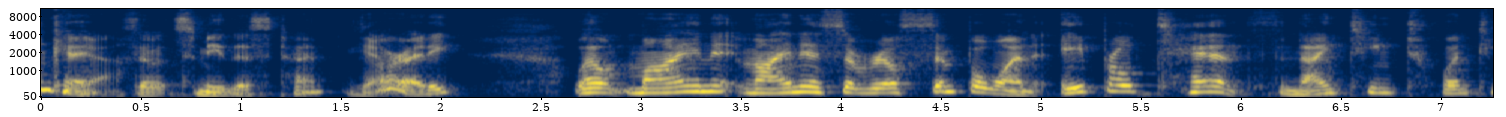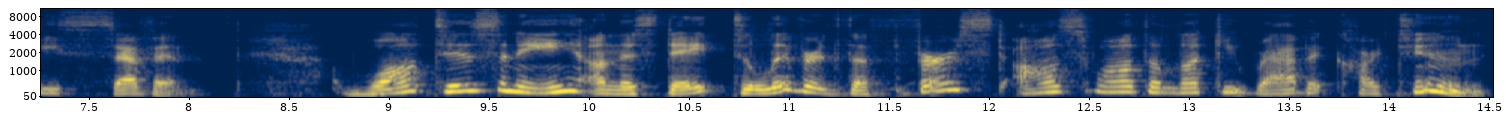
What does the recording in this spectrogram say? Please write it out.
Okay, yeah. so it's me this time. Yeah. Alrighty. Well, mine mine is a real simple one. April tenth, nineteen twenty seven. Walt Disney, on this date, delivered the first Oswald the Lucky Rabbit cartoon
